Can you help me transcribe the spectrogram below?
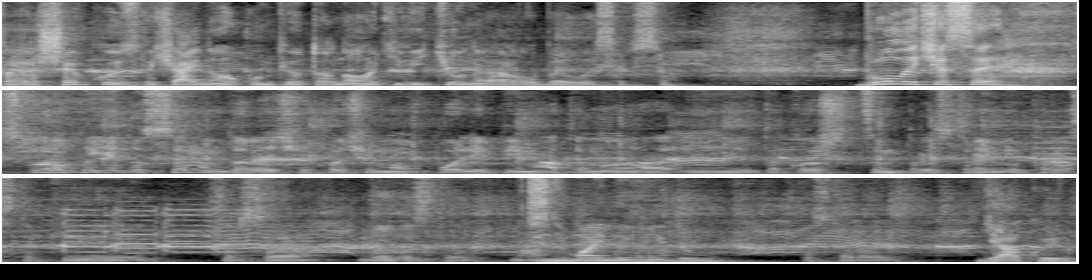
перешивкою звичайного комп'ютерного тіві-тюнера робилося все. Були часи. Скоро поїду з сином, до речі, хочемо в полі піймати Ноа і також цим пристроєм якраз таки це все вивести на Знімай на відео. постараюсь. Дякую.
